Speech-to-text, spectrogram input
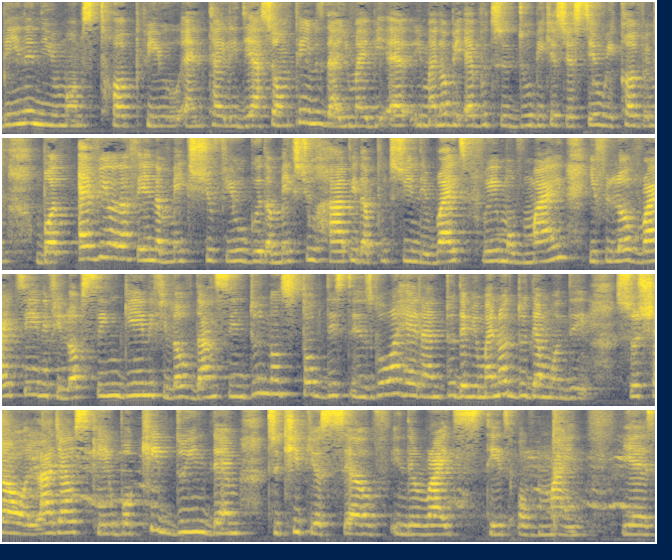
being a new mom stop you entirely there are some things that you might be you might not be able to do because you're still recovering but every other thing that makes you feel good that makes you happy that puts you in the right frame of mind. If you love writing if you love singing if you love dancing do not stop these things. Go ahead and do them. You might not do them on the social or larger scale but keep doing them to keep yourself in the right state of mind. Yes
